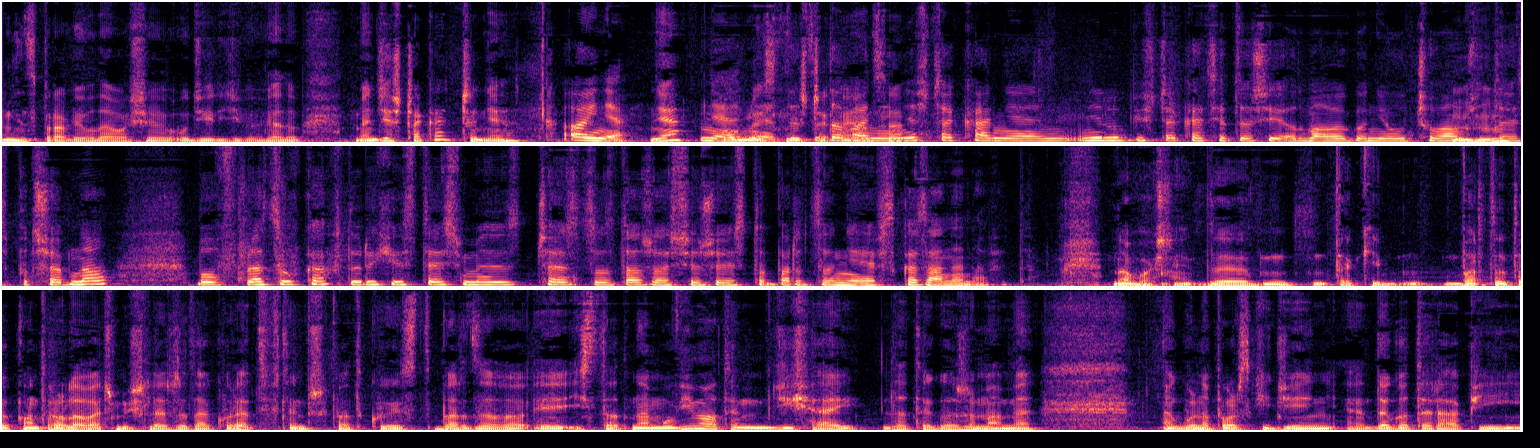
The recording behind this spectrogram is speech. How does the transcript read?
Więc prawie udało się udzielić wywiadu. Będziesz czekać, czy nie? Oj nie. Nie? Nie, nie, zdecydowanie nie szczeka, nie, nie lubi szczekać. Ja też jej od małego nie uczyłam, Mhm. że to jest potrzebne, bo w placówkach, w których jesteśmy, często zdarza się, że jest to bardzo niewskazane nawet. No właśnie, takie, warto to kontrolować. Myślę, że to akurat w tym przypadku jest bardzo e, istotne. Mówimy o tym dzisiaj, dlatego że mamy Ogólnopolski Dzień Dogoterapii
